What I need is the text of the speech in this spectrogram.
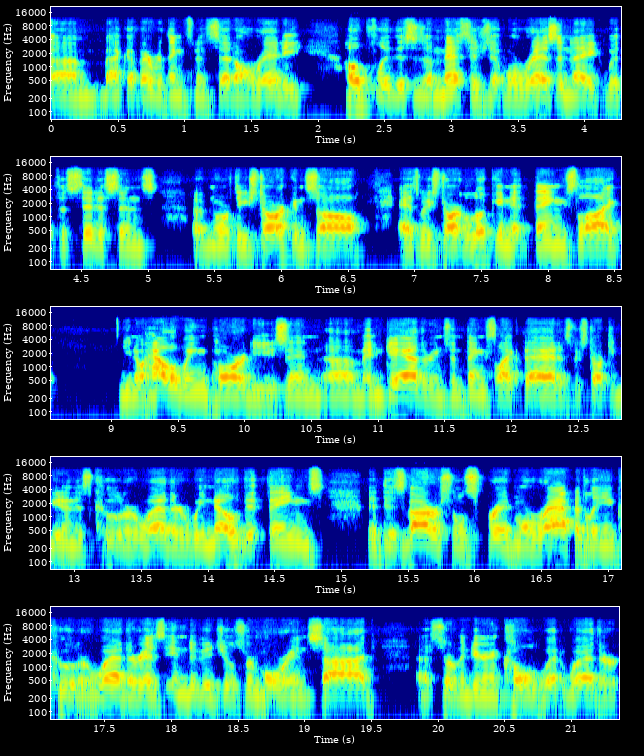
um, back up everything that's been said already, hopefully this is a message that will resonate with the citizens of Northeast Arkansas as we start looking at things like you know, Halloween parties and um, and gatherings and things like that. As we start to get in this cooler weather, we know that things that this virus will spread more rapidly in cooler weather as individuals are more inside, uh, certainly during cold, wet weather.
